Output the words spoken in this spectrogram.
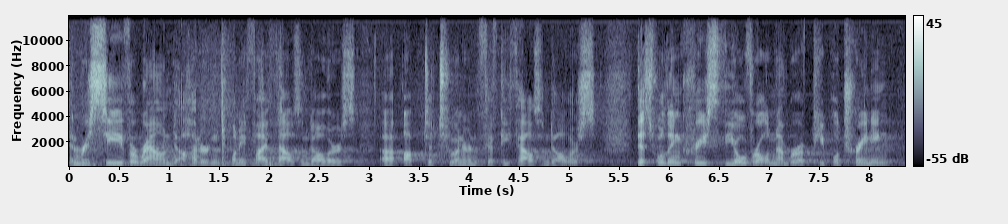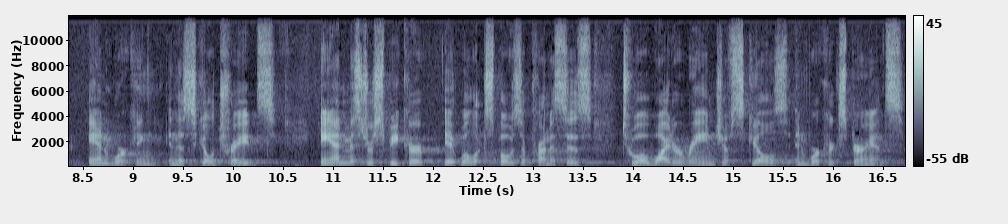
and receive around $125,000 uh, up to $250,000. This will increase the overall number of people training and working in the skilled trades. And, Mr. Speaker, it will expose apprentices to a wider range of skills and work experience.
